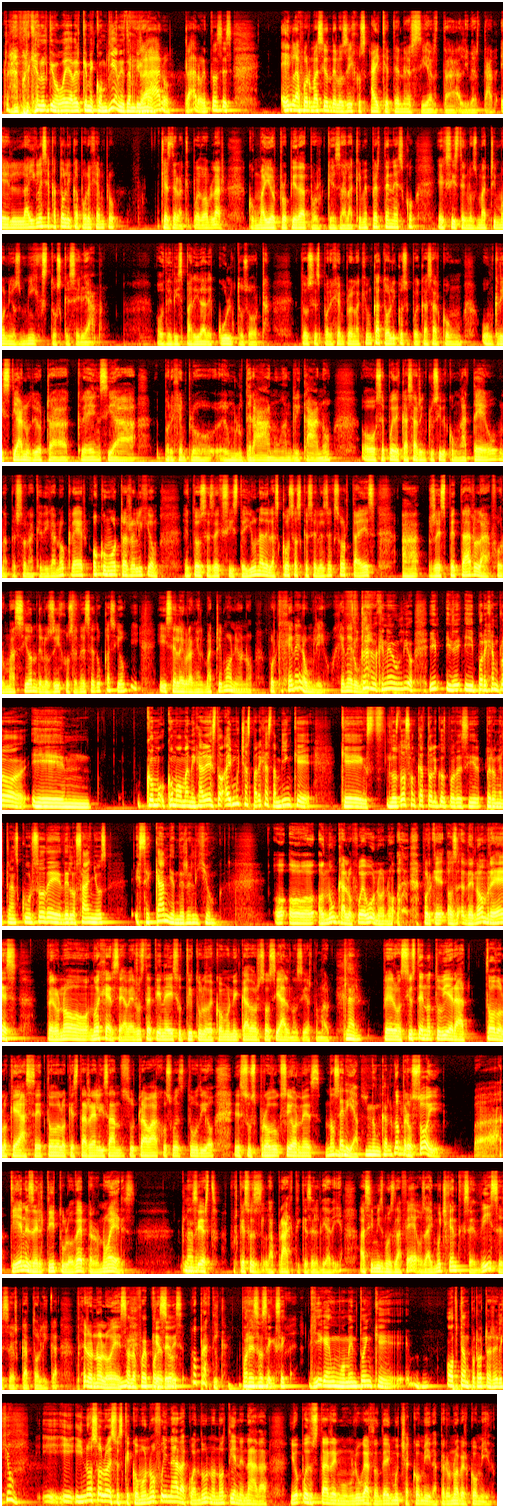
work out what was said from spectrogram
Claro, porque al último voy a ver qué me conviene también. Claro, claro. Entonces, en la formación de los hijos hay que tener cierta libertad. En la Iglesia Católica, por ejemplo, que es de la que puedo hablar con mayor propiedad porque es a la que me pertenezco, existen los matrimonios mixtos que se llaman. o de disparidad de cultos otra. Entonces, por ejemplo, en la que un católico se puede casar con un cristiano de otra creencia, por ejemplo, un luterano, un anglicano, o se puede casar inclusive con un ateo, una persona que diga no creer, o con otra religión. Entonces existe. Y una de las cosas que se les exhorta es a respetar la formación de los hijos en esa educación y, celebran el matrimonio, ¿no? Porque genera un lío, genera un Claro, genera un lío. Y, por ejemplo, cómo, cómo manejar esto. Hay muchas parejas también que, que los dos son católicos, por decir, pero en el transcurso de, de los años eh, se cambian de religión. O, o, nunca lo fue uno, ¿no? Porque o sea, de nombre es, pero no, no ejerce. A ver, usted tiene ahí su título de comunicador social, ¿no es cierto, Mauro? Claro. Pero si usted no tuviera todo lo que hace, todo lo que está realizando, su trabajo, su estudio, eh, sus producciones, no sería. Nunca lo No, pero soy. Ah, tienes el título de, pero no eres. ¿No es cierto? Porque eso es la práctica, es el día a día. Asimismo es la fe. O sea, hay mucha gente que se dice ser católica, pero no lo es. No lo fue por eso. Se dice, no practica. Por eso se, llega en un momento en que optan por otra religión. Y, y, no solo eso, es que como no fui nada cuando uno no tiene nada, yo puedo estar en un lugar donde hay mucha comida, pero no haber comido.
